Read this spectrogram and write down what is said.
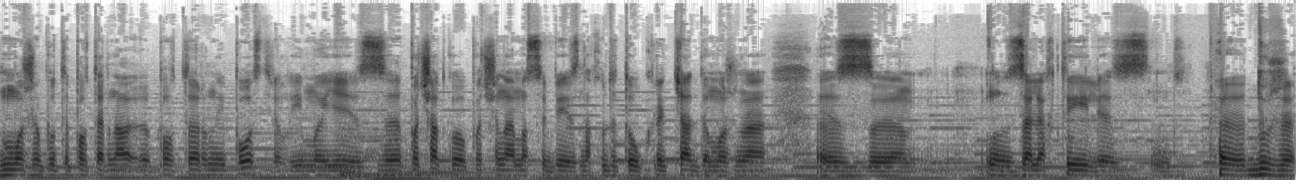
може бути повторна, повторний постріл, і ми з початку починаємо собі знаходити укриття, де можна е, з, ну, залягти. ілі з- Е, Дуже,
